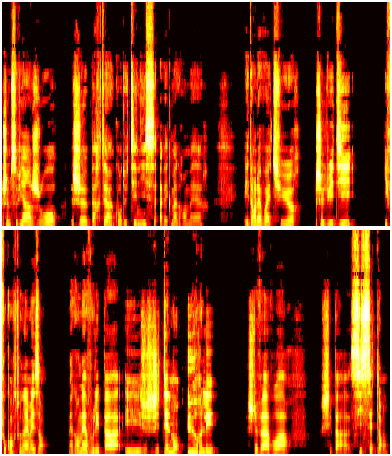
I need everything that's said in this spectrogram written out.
Je me souviens un jour, je partais à un cours de tennis avec ma grand-mère, et dans la voiture, je lui dis, il faut qu'on retourne à la maison. Ma grand-mère voulait pas, et j'ai tellement hurlé, je devais avoir, je sais pas, 6-7 ans,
